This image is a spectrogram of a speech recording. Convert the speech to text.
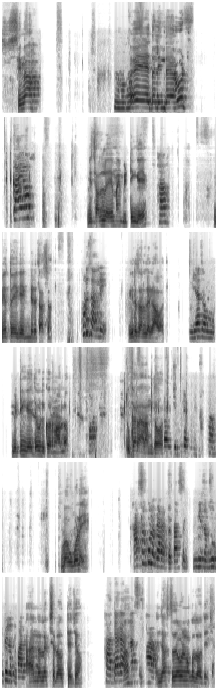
सीमा? ए दलिंदर उठ. काय हो? मी चाललोय माझी मीटिंग आहे. हा. मी येतो एक एक दीड तासात. कुठे चालले? इकडे चाललोय गावात. या जाऊ. मग मीटिंग आहे तेवढी करून आलो. तू कर आराम तो भाऊजी कुठे कुठे? हा. भाऊ कुठे आहे? असं कुठं घरात असं मी जर झोपेल होते मला. आणि लक्ष राहू त्याच्यावर. हा त्या घरात हा? असेल. हा. जास्त जवळ नको जाऊ त्याच्या.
